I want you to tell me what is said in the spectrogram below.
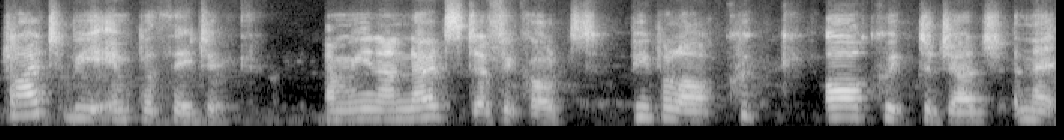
Try to be empathetic. I mean, I know it's difficult. People are quick are quick to judge, and they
